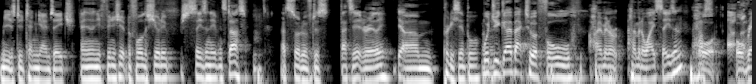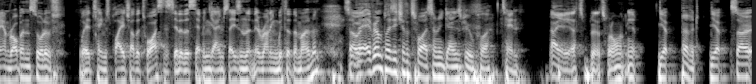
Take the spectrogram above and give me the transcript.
You just do 10 games each and then you finish it before the Shield e- season even starts. That's sort of just, that's it really. Yeah. Um, pretty simple. Would you go back to a full home and home and away season, or or round robin sort of where teams play each other twice instead of the seven game season that they're running with at the moment? So If everyone plays each other twice. How many games do people play? ten. Oh yeah, yeah that's, that's what I want. Yep. Yep. Perfect. Yep. So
